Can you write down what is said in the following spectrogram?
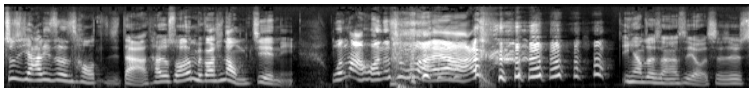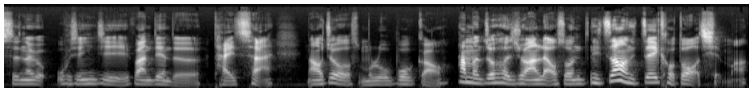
就是压力真的超级大。他就说，那、没关系，那我们借你，我哪还得出来啊？印象最深的是有一次去吃那个五星级饭店的台菜。然后就有什么萝卜糕，他们就很喜欢聊说，你知道你这一口多少钱吗？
